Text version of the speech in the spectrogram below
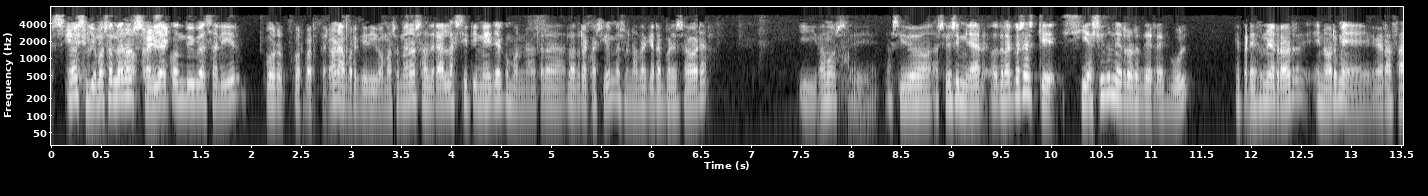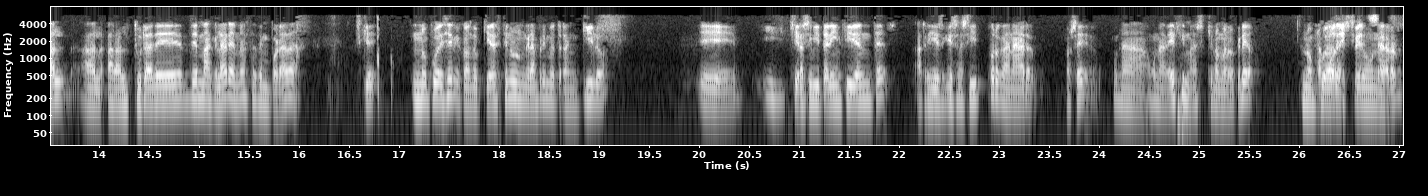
Si No, si yo más o menos sabía cuándo iba a salir por, por Barcelona, porque digo, más o menos saldrá a las siete y media como en la otra, la otra ocasión, me sonaba que era por esa hora. Y vamos, eh, ha sido ha sido similar. Otra cosa es que si ha sido un error de Red Bull, me parece un error enorme, garrafal, a, a la altura de, de McLaren ¿no? esta temporada. Es que no puede ser que cuando quieras tener un gran premio tranquilo eh, y quieras evitar incidentes, arriesgues así por ganar, no sé, una, una décima, es que no me lo creo. No, ¿No puede haber podéis sido un error.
